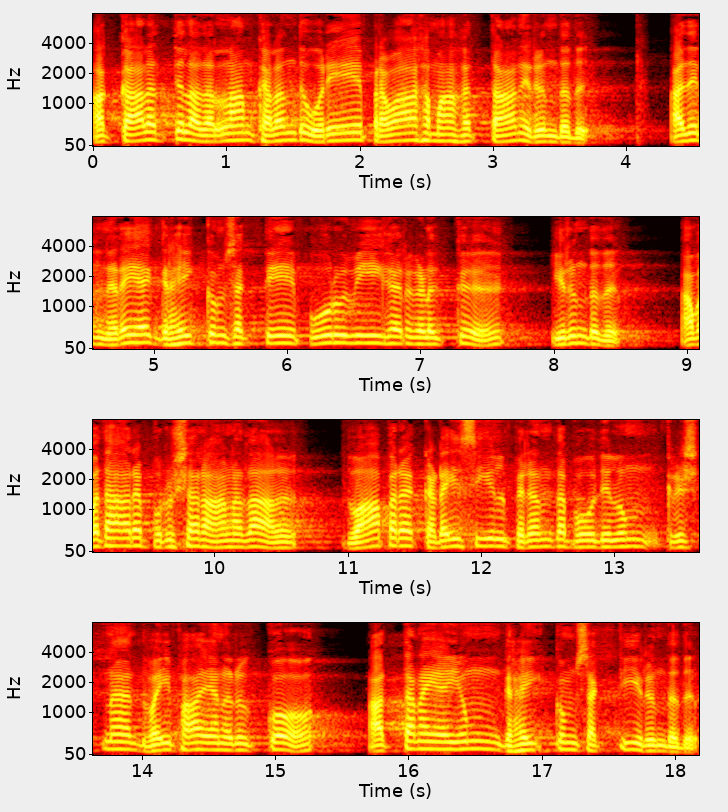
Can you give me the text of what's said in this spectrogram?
அக்காலத்தில் அதெல்லாம் கலந்து ஒரே பிரவாகமாகத்தான் இருந்தது. அதில் நிறைய கிரகிக்கும் சக்தி பூர்வீகர்களுக்கு இருந்தது. அவதார புருஷர் ஆனதால் துவாபர கடைசியில் பிறந்த போதிலும் கிருஷ்ண துவைபாயனருக்கோ அத்தனையையும் கிரகிக்கும் சக்தி இருந்தது.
